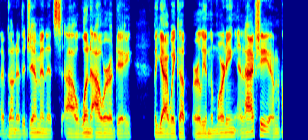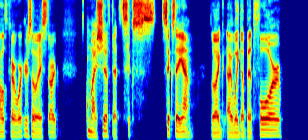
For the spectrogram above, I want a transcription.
I've gone to the gym and it's uh, one hour a day. But yeah, I wake up early in the morning and I actually am a healthcare worker. So I start my shift at 6, 6 a.m. So I, I wake up at four,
